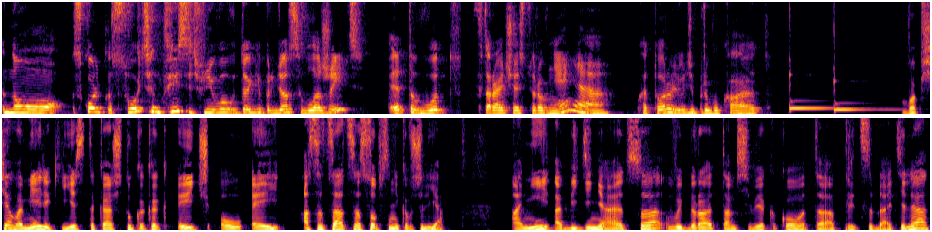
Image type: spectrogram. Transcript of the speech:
Но сколько сотен тысяч в него в итоге придется вложить, это вот вторая часть уравнения, к которой люди привыкают. Вообще в Америке есть такая штука, как HOA – Ассоциация собственников жилья. Они объединяются, выбирают там себе какого-то председателя,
